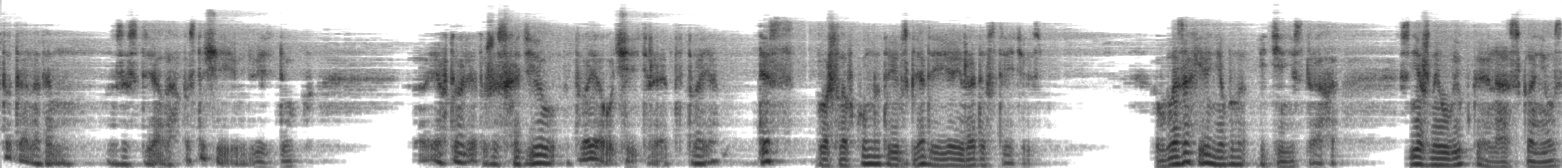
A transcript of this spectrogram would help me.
Что-то она там застряла. Постучи ей в дверь, док. Я в туалет уже сходил. Твоя очередь, Ред, твоя. Тесс вошла в комнату, и взгляды ее и Реда встретились. В глазах ее не было и тени страха. С нежной улыбкой она склонилась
